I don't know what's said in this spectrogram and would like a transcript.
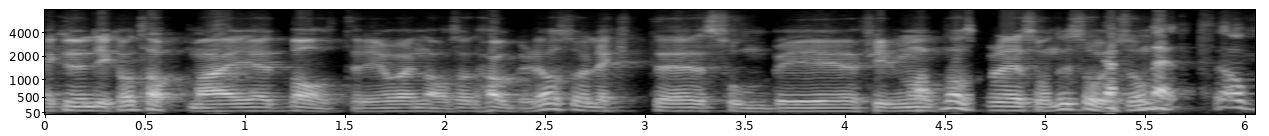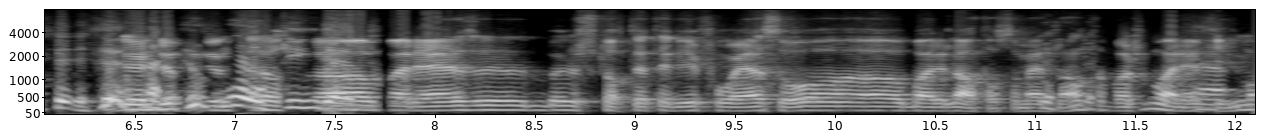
Jeg kunne like godt tatt på meg et balltre og en avsatt hagle og så lekt eh, zombiefilm. Altså, for det er sånn de så ut som. Walking Dead. bare slått etter de få jeg så og bare lata som et eller annet. Det var som bare en film.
